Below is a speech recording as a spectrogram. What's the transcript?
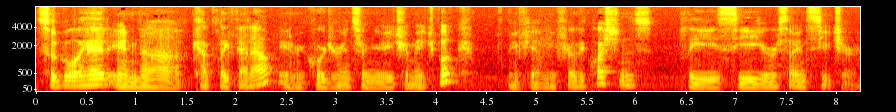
So go ahead and uh, calculate that out and record your answer in your HMH book. If you have any further questions, please see your science teacher.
